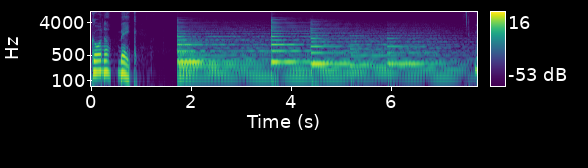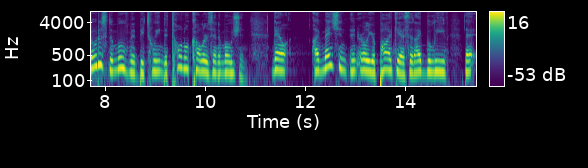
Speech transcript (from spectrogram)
gonna make. Notice the movement between the tonal colors and emotion. Now, I've mentioned in earlier podcasts that I believe that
